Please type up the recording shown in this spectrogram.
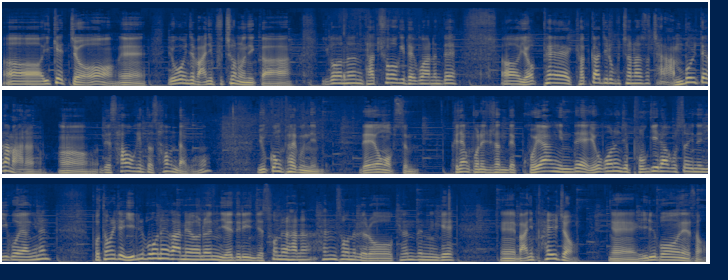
어, 있겠죠. 예. 요거 이제 많이 붙여 놓으니까 이거는 다 추억이 되고 하는데 어, 옆에 곁가지로 붙여 놔서 잘 안 볼 때가 많아요. 어, 근데 사오긴 또 사온다고. 6089님, 내용 없음. 그냥 보내주셨는데 고양인데 요거는 이제 복이라고 써 있는 이 고양이는 보통 이제 일본에 가면은 얘들이 이제 손을 하는 한 손을 이렇게 흔드는 게 예, 많이 팔죠. 예, 일본에서.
